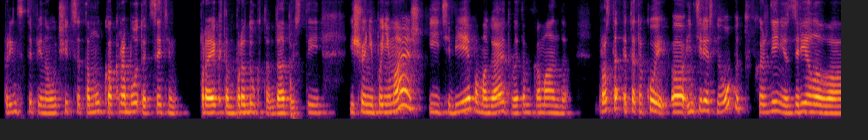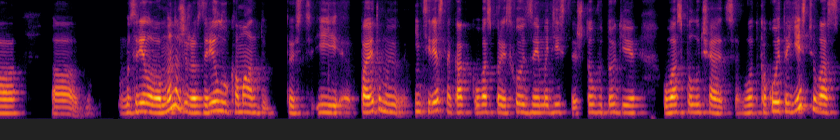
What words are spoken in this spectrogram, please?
в принципе, научиться тому, как работать с этим проектом, продуктом, да, то есть ты еще не понимаешь, и тебе помогает в этом команда. Просто это такой э, интересный опыт вхождения зрелого э, зрелого менеджера в зрелую команду. То есть, и поэтому интересно, как у вас происходит взаимодействие, что в итоге у вас получается. Вот какой-то есть у вас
